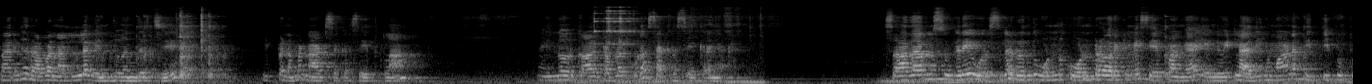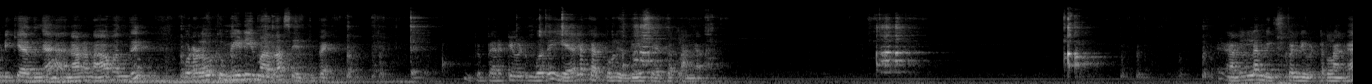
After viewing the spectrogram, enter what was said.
பாருங்கள் ரவை நல்லா வெந்து வந்துருச்சு. இப்போ நம்ம நாட்டு சர்க்கரை சேர்த்துக்கலாம். இன்னொரு கால் டம்ளர் கூட சர்க்கரை சேர்க்குறேங்க. சாதாரண சுகரே ஒரு சிலர் வந்து ஒன்றுக்கு ஒன்றரை வரைக்குமே சேர்ப்பாங்க. எங்கள் வீட்டில் அதிகமான தித்திப்பு பிடிக்காதுங்க. அதனால் நான் வந்து ஓரளவுக்கு மீடியமாக தான் சேர்த்துப்பேன். இப்போ பெரட்டி விடும்போது ஏலக்காய் தூள் இதையும் சேர்த்துக்கலாங்க. நல்லா மிக்ஸ் பண்ணி விட்டுறலாங்க.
